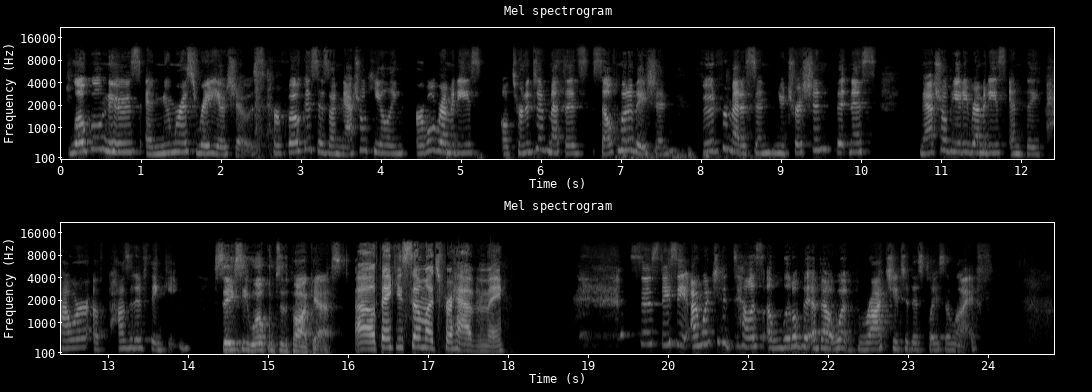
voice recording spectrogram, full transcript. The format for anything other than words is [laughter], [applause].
local news, and numerous radio shows. Her focus is on natural healing, herbal remedies, alternative methods, self motivation, food for medicine, nutrition, fitness, natural beauty remedies, and the power of positive thinking. Stacey, welcome to the podcast. Oh, thank you so much for having me. So, Stacey, I want you to tell us a little bit about what brought you to this place in life.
